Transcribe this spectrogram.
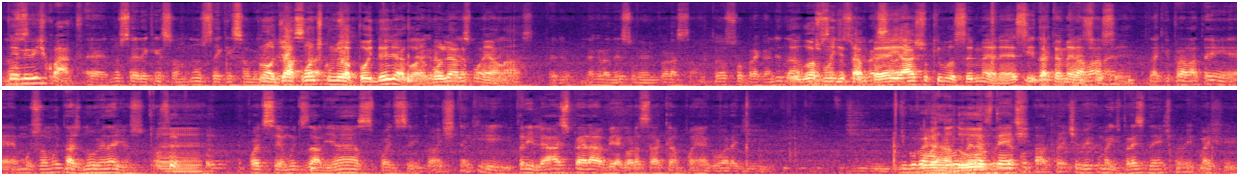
Não, 2024. é, não sei quem são, não sei quem são meus Pronto, já conte com o meu apoio desde agora. lhe Vou lhe agradeço, apoiar lá. Entendeu? Lhe agradeço mesmo de coração. Então eu sou pré-candidato. Eu gosto muito de Itapé e acho que você merece. E Itapé merece lá, você. né? Daqui para lá tem, é, são muitas nuvens, né, Gilson? É. Pode ser muitas alianças, pode ser. Então a gente tem que trilhar, esperar ver agora essa campanha agora de, de, De governador, Governador. presidente. deputado para a gente ver como é que presidente, para ver como é que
